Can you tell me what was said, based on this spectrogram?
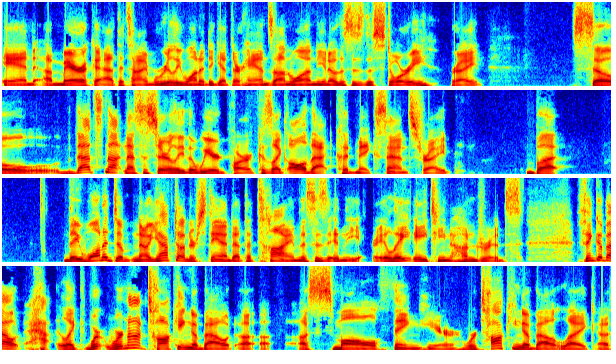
and America at the time really wanted to get their hands on one. You know, this is the story, right? So that's not necessarily the weird part because, like, all that could make sense, right? But they wanted to. Now, you have to understand at the time, this is in the late 1800s. Think about how, like, we're, we're not talking about a, small thing here. We're talking about like a,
